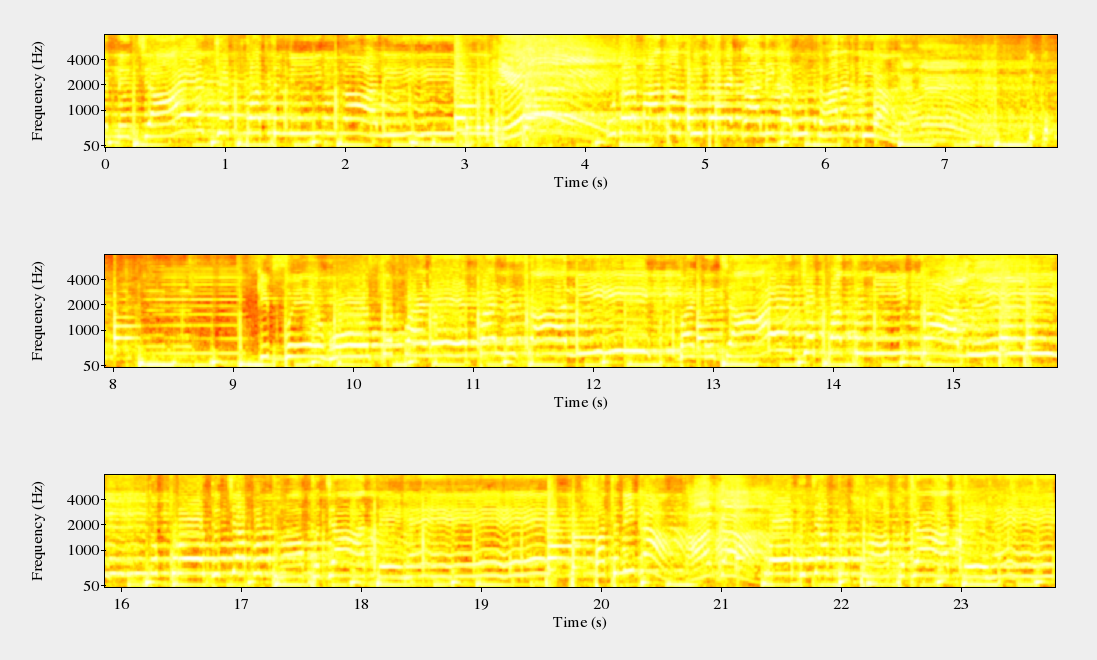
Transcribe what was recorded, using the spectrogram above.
बन जाए जो पत्नी काली। उधर माता सीता ने काली का रूप धारण किया। कि बेहोश पड़े बलशाली बन जाए जो पत्नी काली। तो क्रोध जब भाप जाते हैं पत्नी का। क्रोध जब भाप जाते हैं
